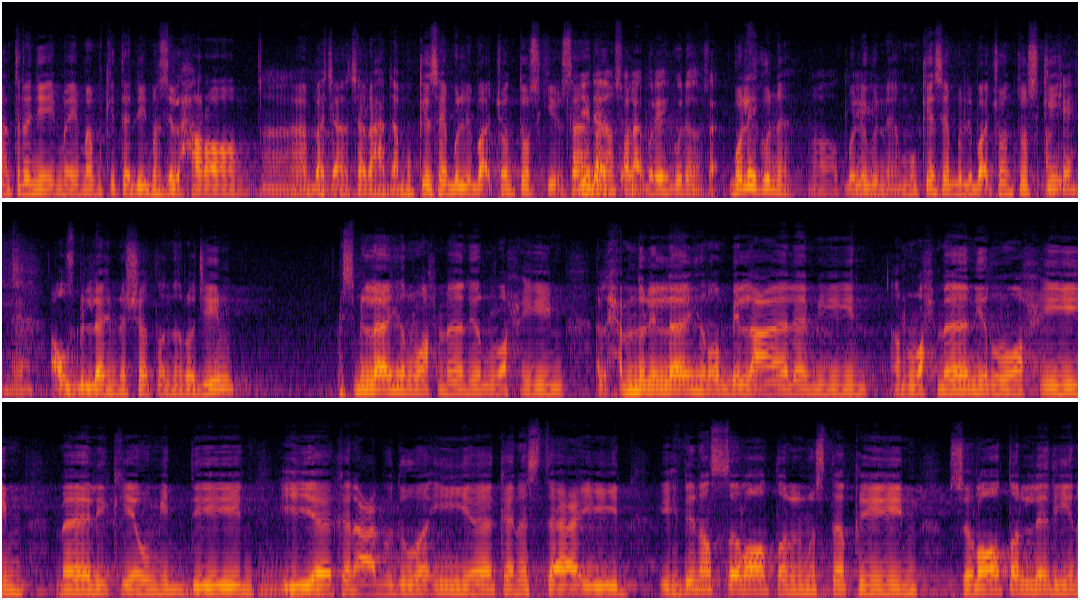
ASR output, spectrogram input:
Antaranya imam-imam kita di Masjidil Haram ha. uh, bacaan secara hadar. Mungkin saya boleh buat contoh sikit ustaz? Di dalam solat boleh guna ustaz? Boleh guna. Oh, okay. boleh guna. Mungkin saya boleh buat contoh sikit. Okay, yeah. auzubillahi minasyaitanirrajim بسم الله الرحمن الرحيم الحمد لله رب العالمين الرحمن الرحيم مالك يوم الدين إياك نعبد وإياك نستعين اهدنا الصراط المستقيم صراط الذين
